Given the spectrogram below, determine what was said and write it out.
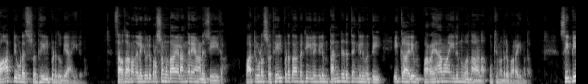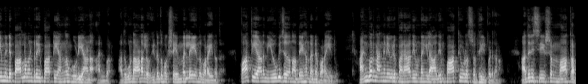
പാർട്ടിയുടെ ശ്രദ്ധയിൽപ്പെടുത്തുകയായിരുന്നു. സാധാരണ നിലയ്ക്ക് ഒരു പ്രശ്നമുണ്ടായാൽ അങ്ങനെയാണ് ചെയ്യുക. പാർട്ടിയുടെ ശ്രദ്ധയിൽപ്പെടുത്താൻ പറ്റിയില്ലെങ്കിലും തന്റെ അടുത്തെങ്കിലും എത്തി ഇക്കാര്യം പറയാമായിരുന്നുവെന്നാണ് മുഖ്യമന്ത്രി പറയുന്നത്. സി പി എമ്മിന്റെ പാർലമെന്ററി പാർട്ടി അംഗം കൂടിയാണ് അൻവർ. അതുകൊണ്ടാണല്ലോ ഇടതുപക്ഷ എം എൽ എ എന്ന് പറയുന്നത്. പാർട്ടിയാണ് നിയോഗിച്ചതെന്ന് അദ്ദേഹം തന്നെ പറയുന്നു. അൻവറിന് അങ്ങനെ ഒരു പരാതി ഉണ്ടെങ്കിൽ ആദ്യം പാർട്ടിയുടെ ശ്രദ്ധയിൽപ്പെടുത്തണം. അതിനുശേഷം മാത്രം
